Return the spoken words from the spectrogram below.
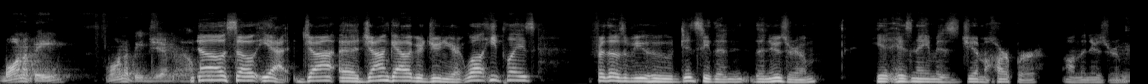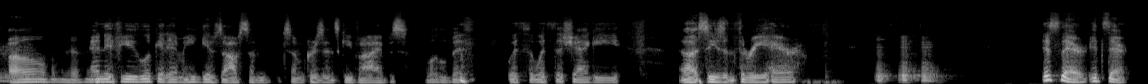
Wannabe. Wannabe Jim Allen. No, so yeah, John uh, John Gallagher Jr. Well, he plays. For those of you who did see the the newsroom, hi- his name is Jim Harper on the newsroom. Mm. Oh, yeah. And if you look at him, he gives off some some Krasinski vibes a little bit with with the shaggy uh, season three hair. It's there. It's there.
